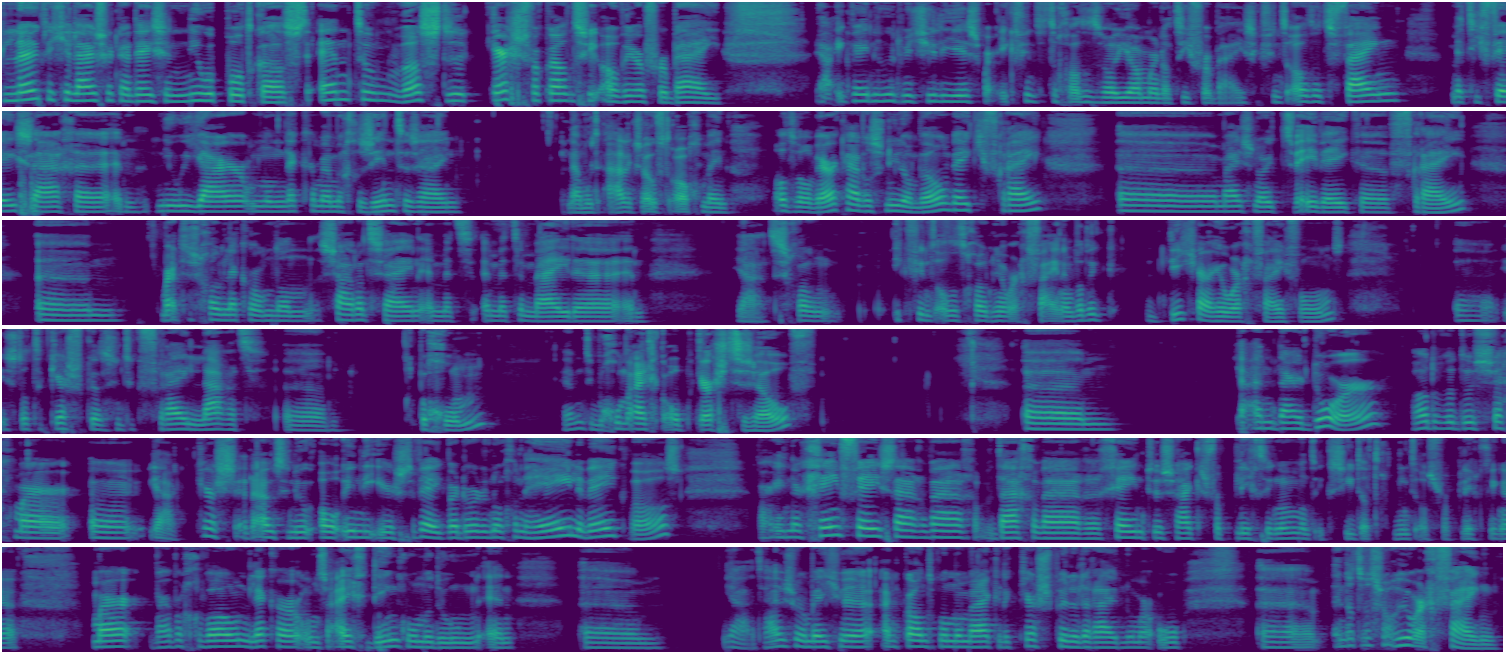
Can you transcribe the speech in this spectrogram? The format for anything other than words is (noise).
Leuk dat je luistert naar deze nieuwe podcast. En toen was de kerstvakantie alweer voorbij. Ja, ik weet niet hoe het met jullie is, maar ik vind het toch altijd wel jammer dat die voorbij is. Ik vind het altijd fijn met die feestdagen en het nieuwe jaar om dan lekker met mijn gezin te zijn. Nou moet Alex over het algemeen altijd wel werken. Hij was nu dan wel een weekje vrij. Uh, maar hij is nooit twee weken vrij. Ehm, maar het is gewoon lekker om dan samen te zijn en met, en met de meiden. En ja, het is gewoon, ik vind het altijd gewoon heel erg fijn. En wat ik dit jaar heel erg fijn vond, uh, is dat de kerstvakantie natuurlijk vrij laat uh, begon. Hè, want die begon eigenlijk al op kerst zelf. Um, ja, en daardoor hadden we dus zeg maar uh, ja, kerst en oud en nieuw al in die eerste week. Waardoor er nog een hele week was waarin er geen feestdagen waren, dagen waren geen tussenhaakjesverplichtingen. Want ik zie dat niet als verplichtingen. Maar waar we gewoon lekker onze eigen ding konden doen. En uh, ja, het huis weer een beetje aan kant konden maken. De kerstspullen eruit, noem maar op. Uh, en dat was wel heel erg fijn.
